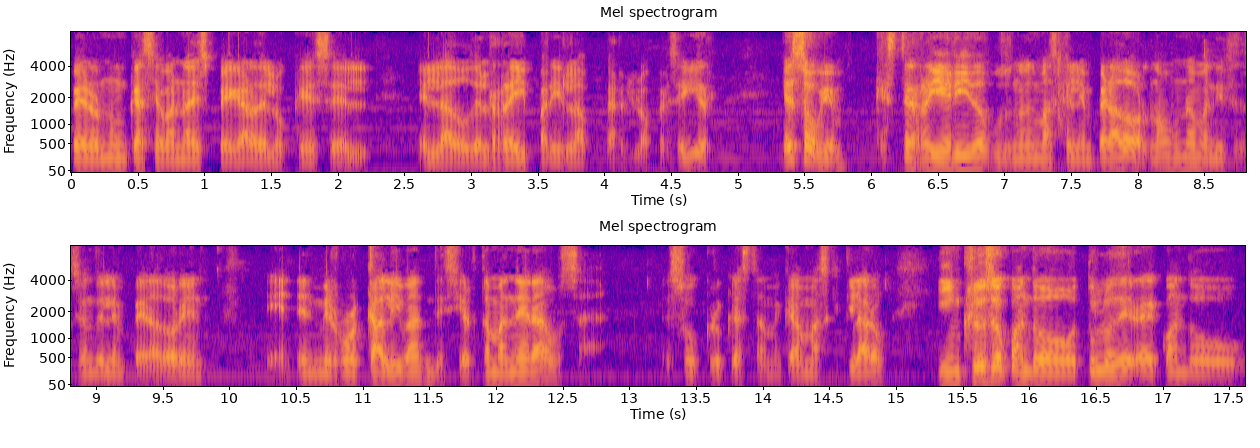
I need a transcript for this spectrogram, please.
pero nunca se van a despegar de lo que es el, el lado del rey para irlo a perseguir. Es obvio que este rey herido pues no es más que el emperador, ¿no? Una manifestación del emperador en, en, Mirror Caliban, de cierta manera, o sea, eso creo que hasta me queda más que claro. incluso cuando tú lo de, cuando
